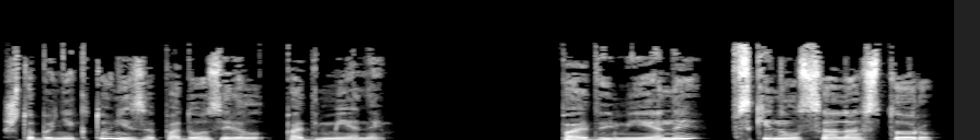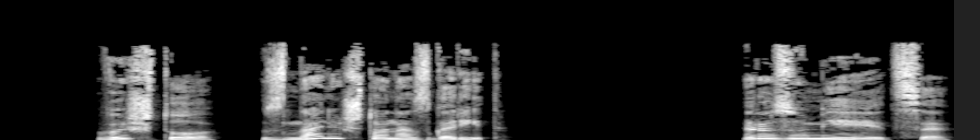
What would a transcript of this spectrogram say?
чтобы никто не заподозрил подмены. Подмены? вскинулся Аластор. Вы что, знали, что она сгорит? Разумеется,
